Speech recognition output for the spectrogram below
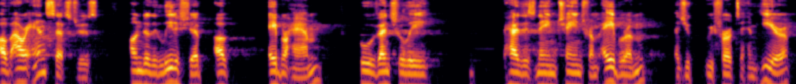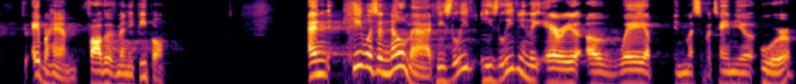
of our ancestors under the leadership of Abraham, who eventually had his name changed from Abram, as you refer to him here, to Abraham, father of many people. And he was a nomad. He's, leave, he's leaving the area of way up in Mesopotamia, Ur,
